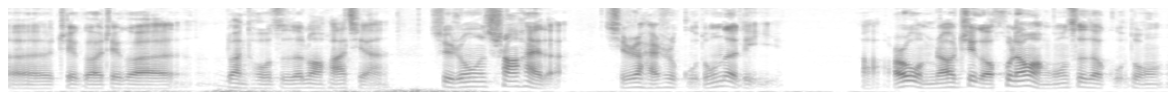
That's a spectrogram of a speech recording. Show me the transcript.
呃这个这个乱投资乱花钱，最终伤害的。其实还是股东的利益，啊，而我们知道这个互联网公司的股东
